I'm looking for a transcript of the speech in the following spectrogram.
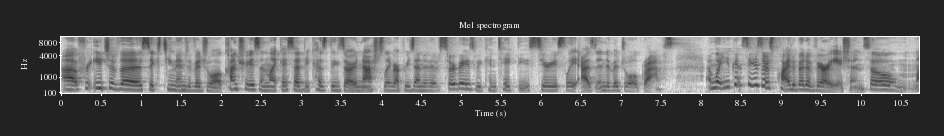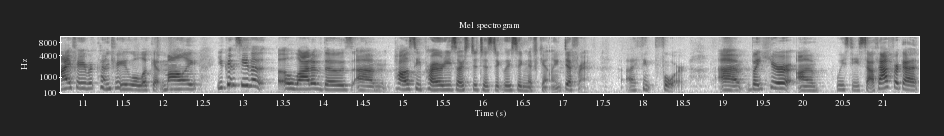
uh, for each of the 16 individual countries. And like I said, because these are nationally representative surveys, we can take these seriously as individual graphs. And what you can see is there's quite a bit of variation. So my favorite country, we'll look at Mali. You can see that a lot of those um, policy priorities are statistically significantly different. I think four. Uh, but here um, we see South Africa,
